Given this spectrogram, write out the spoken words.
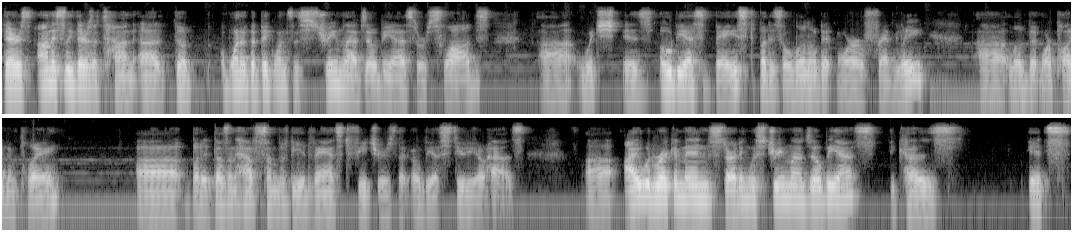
there's honestly there's a ton. Uh, the one of the big ones is Streamlabs OBS or Slobs, uh, which is OBS based, but is a little bit more friendly, a little bit more plug and play. Uh, but it doesn't have some of the advanced features that OBS Studio has. Uh, I would recommend starting with Streamlabs OBS because it's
